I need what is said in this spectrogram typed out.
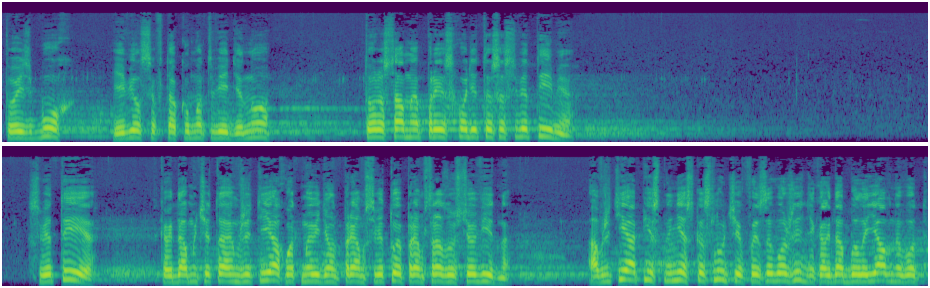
То есть Бог явился в таком вот виде. Но то же самое происходит и со святыми. Святые когда мы читаем в житиях, вот мы видим, он прям святой, прям сразу все видно. А в житии описано несколько случаев из его жизни, когда было явно вот,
